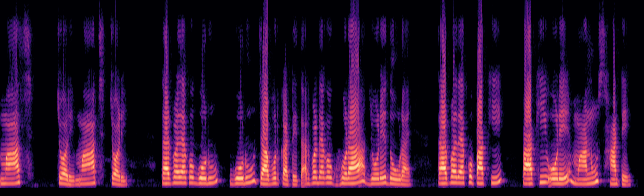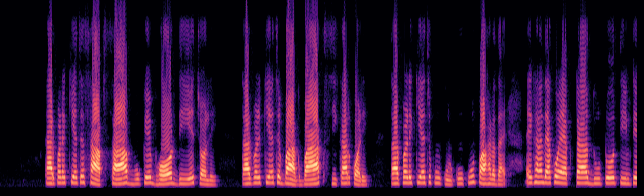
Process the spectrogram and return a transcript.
মাছ চড়ে মাছ চড়ে। তারপর দেখো গরু গরু জাবর কাটে। তারপর দেখো ঘোড়া জোরে দৌড়ায়। তারপর দেখো পাখি পাখি ওড়ে, মানুষ হাঁটে। তারপরে কি আছে? সাপ। সাপ বুকে ভর দিয়ে চলে। তারপরে কি আছে? বাঘ। বাঘ শিকার করে। তারপরে কি আছে? কুকুর। কুকুর পাহারা দেয়। এখানে দেখো একটা, দুটো, তিনটে,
